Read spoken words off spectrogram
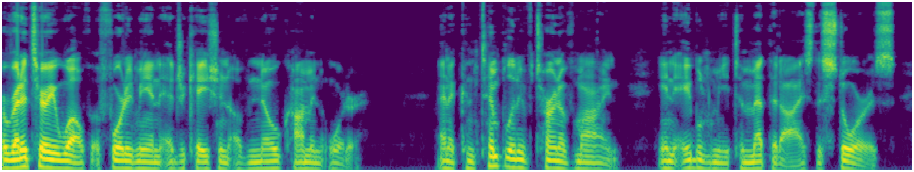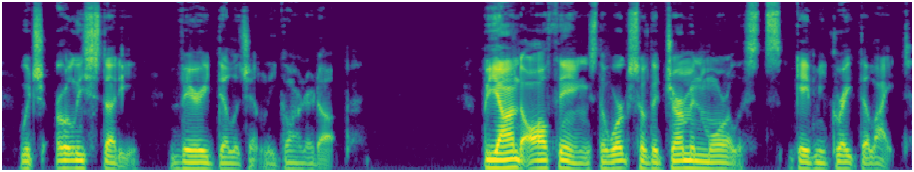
Hereditary wealth afforded me an education of no common order, and a contemplative turn of mind enabled me to methodize the stores which early study very diligently garnered up. Beyond all things, the works of the German moralists gave me great delight,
